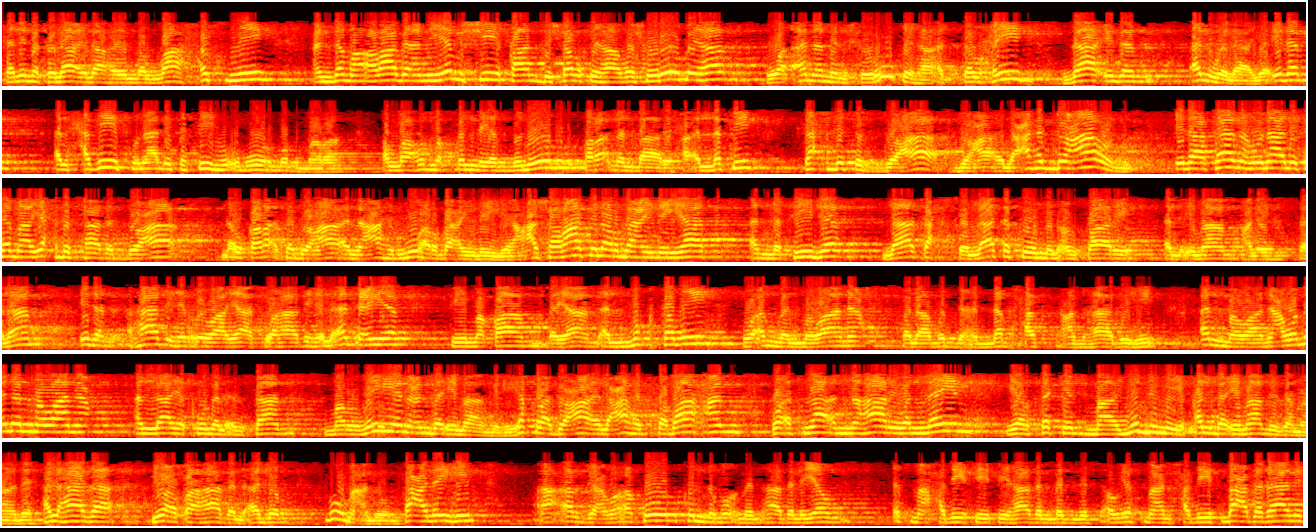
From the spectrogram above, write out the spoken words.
كلمة لا إله إلا الله حسني عندما أراد أن يمشي قال بشرطها وشروطها وأنا من شروطها. التوحيد زائدا الولاية. إذا الحديث هنالك فيه أمور مضمرة. اللهم اغفر لي الذنوب قرأنا البارحة التي تحدث الدعاء. دعاء العهد دعاء. إذا كان هنالك ما يحدث هذا الدعاء لو قرأت دعاء العهد مو أربعينية عشرات الأربعينيات النتيجة لا تحصل لا تكون من أنصار الإمام عليه السلام. إذا هذه الروايات وهذه الأدعية في مقام بيان المقتضي وأما الموانع فلا بد أن نبحث عن هذه الموانع. ومن الموانع أن لا يكون الإنسان مرضيا عند إمامه يقرأ دعاء العهد صباحا وأثناء النهار والليل يرتكب ما يدمي قلب إمام زمانه. هل هذا يعطى هذا الأجر؟ مو معلوم. فعليه أرجع وأقول كل مؤمن هذا اليوم اسمع حديثي في هذا المجلس أو يسمع الحديث بعد ذلك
